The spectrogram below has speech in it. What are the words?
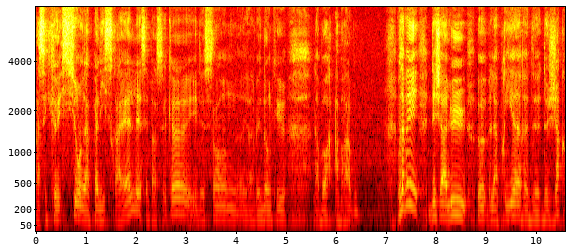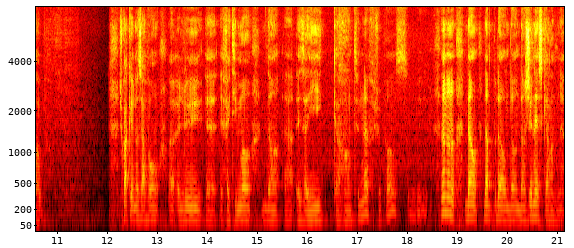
Parce que si on l'appelle Israël, c'est parce qu'ils descendent, il y avait donc d'abord Abraham. Vous avez déjà lu euh, la prière de, Jacob. Je crois que nous avons euh, lu euh, effectivement dans Ésaïe 49, je pense. Non, non, non, dans, dans, Genèse 49.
